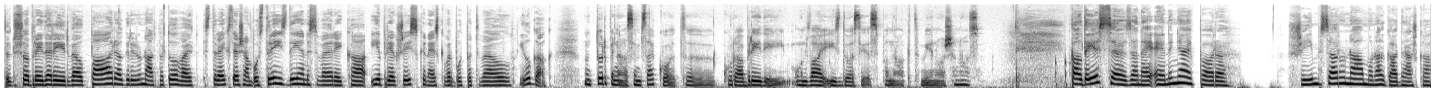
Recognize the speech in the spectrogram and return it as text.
Tad šobrīd arī ir vēl pāragri runāt par to, vai streiks tiešām būs trīs dienas, vai arī kā iepriekš izskanēs, ka varbūt pat vēl ilgāk. Nu, turpināsim sekot, eh, kurā brīdī un vai izdosies panākt vienošanos. Paldies eh, Zanai Ēniņai par šīm sarunām un atgādināšu, ka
